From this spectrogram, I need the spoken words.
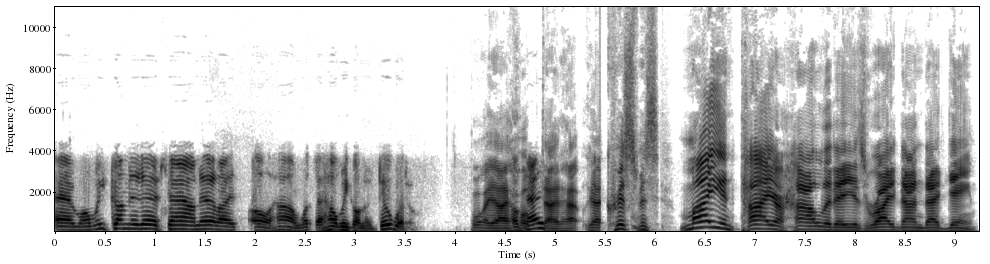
And when we come to their town, they're like, oh, hell, what the hell are we going to do with them? Boy, I Okay. hope that happens. Christmas, my entire holiday is riding on that game.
